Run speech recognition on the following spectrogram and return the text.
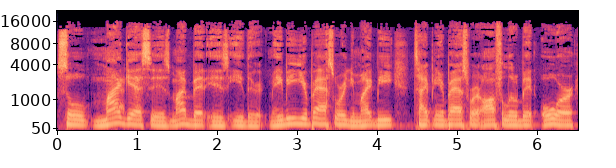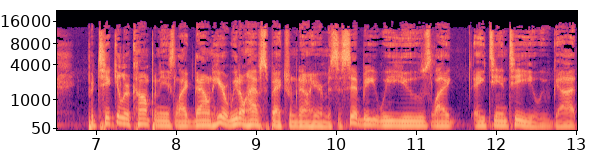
So my guess is, my bet is either maybe your password, you might be typing your password off a little bit, or particular companies like down here, we don't have Spectrum down here in Mississippi. We use like AT&T, we've got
